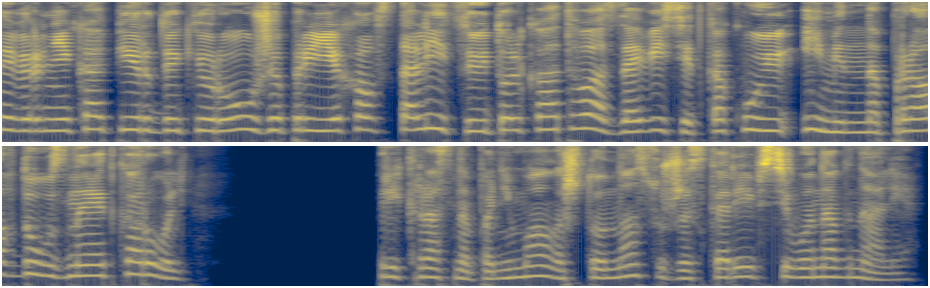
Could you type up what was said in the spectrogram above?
Наверняка пир де Кюро уже приехал в столицу, и только от вас зависит, какую именно правду узнает король. Прекрасно понимала, что нас уже, скорее всего, нагнали.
